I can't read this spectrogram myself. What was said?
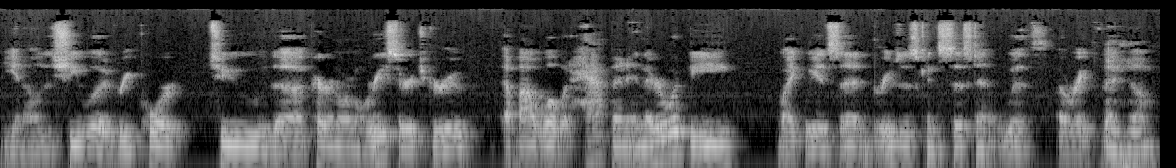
you know, she would report to the paranormal research group about what would happen, and there would be, like we had said, bruises consistent with a rape victim.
